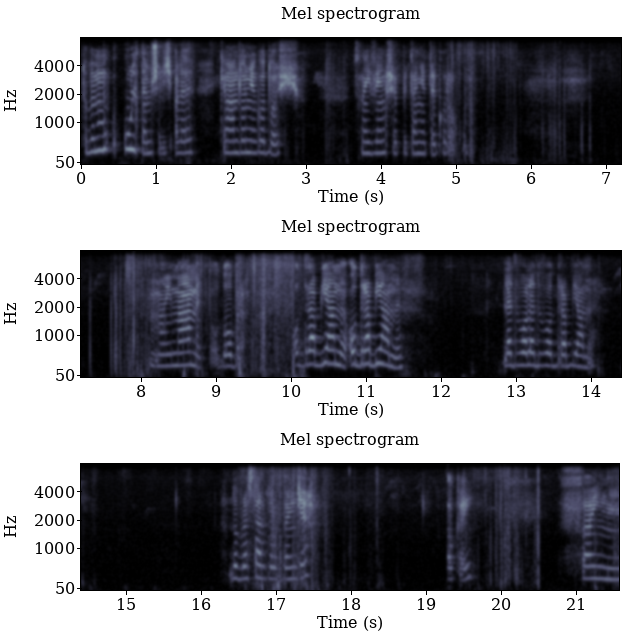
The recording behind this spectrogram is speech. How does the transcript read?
to bym mógł ultem strzelić, ale jak ja mam do niego dość? To jest największe pytanie tego roku. No i mamy to, dobra. Odrabiamy, odrabiamy. Ledwo, ledwo odrabiamy. Dobra, starter będzie. Okej. Fajny.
